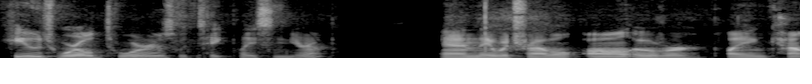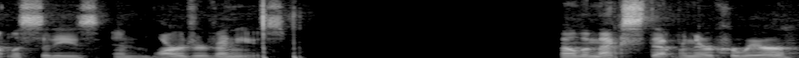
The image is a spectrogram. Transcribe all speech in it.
Huge world tours would take place in Europe, and they would travel all over, playing countless cities and larger venues. Now, the next step in their career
